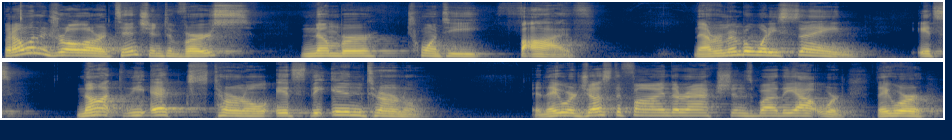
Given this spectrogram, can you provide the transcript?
But I want to draw our attention to verse number 25. Now remember what he's saying. It's not the external, it's the internal. And they were justifying their actions by the outward. They were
